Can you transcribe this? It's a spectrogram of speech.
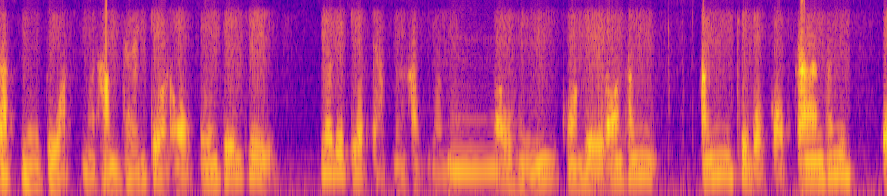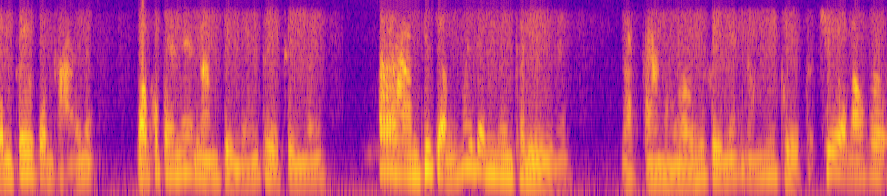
จัดหน่วยตรวจมาทำแผนตรวจออกลงพื้นที่ ไม่ได้ตรวจจับนะครับมันอืมเราเห็นความเดือดร้อนทั้งทั้งผู้ประกอบการทั้งคนซื้อคนขายเนี่ย เราก็ไปแนะนำสิ่งที่ถูกจริงไหมการที่จะไม่ดำเนินคดีเนี่ยหลักการของเราก็คือแนะนำให้ถูกเชื่อเราเถอะ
